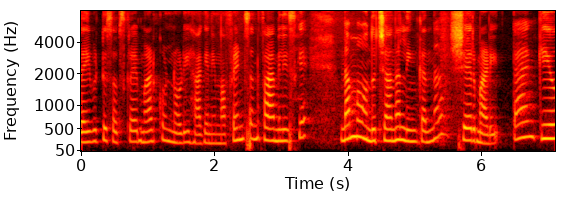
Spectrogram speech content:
ದಯವಿಟ್ಟು ಸಬ್ಸ್ಕ್ರೈಬ್ ಮಾಡ್ಕೊಂಡು ನೋಡಿ ಹಾಗೆ ನಿಮ್ಮ ಫ್ರೆಂಡ್ಸ್ ಆ್ಯಂಡ್ ಫ್ಯಾಮಿಲೀಸ್ಗೆ ನಮ್ಮ ಒಂದು ಚಾನಲ್ ಲಿಂಕನ್ನು ಶೇರ್ ಮಾಡಿ. Thank you.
